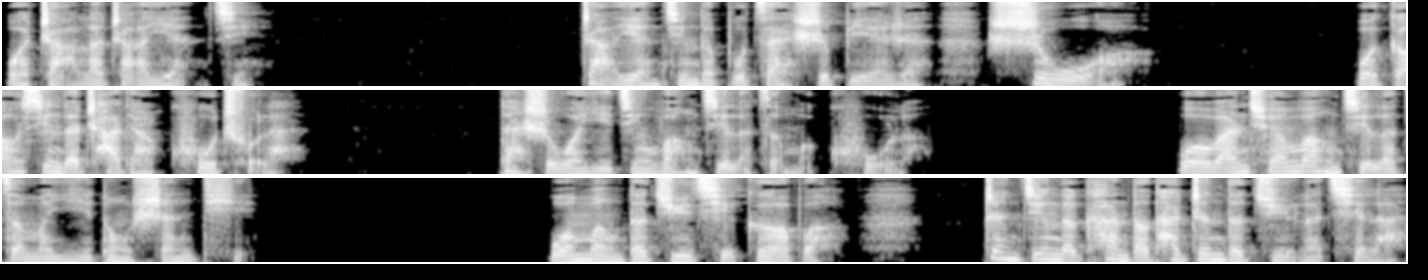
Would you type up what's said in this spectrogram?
我眨了眨眼睛，眨眼睛的不再是别人，是我。我高兴的差点哭出来。但是我已经忘记了怎么哭了，我完全忘记了怎么移动身体。我猛地举起胳膊，震惊的看到他真的举了起来。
